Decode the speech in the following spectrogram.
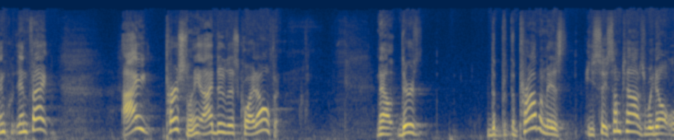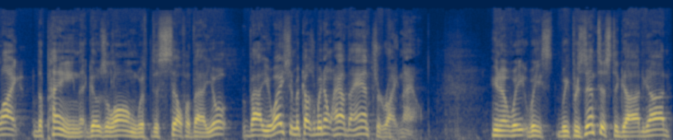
In fact, I personally, I do this quite often. Now, there's the, the problem is, you see, sometimes we don't like the pain that goes along with this self evaluation because we don't have the answer right now. You know, we, we, we present this to God, God,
